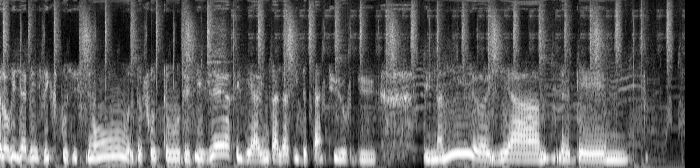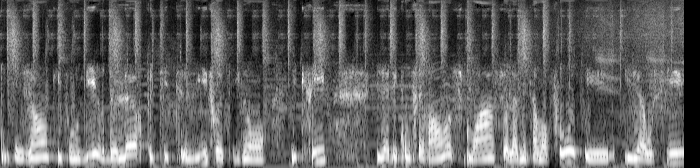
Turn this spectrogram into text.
Alors, il y a des expositions de photos de désert, il y a une galerie de peinture d'une amie, euh, il y a euh, des, des gens qui vont lire de leurs petits livres qu'ils ont écrits. Il y a des conférences, moi, sur la métamorphose, et il y a aussi,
